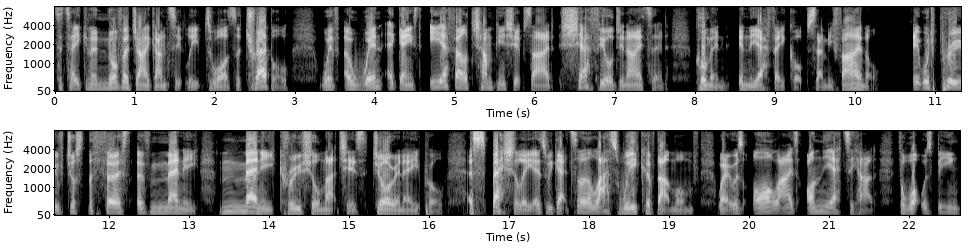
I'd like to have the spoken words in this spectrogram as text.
to taking another gigantic leap towards the treble with a win against EFL Championship side Sheffield United coming in the FA Cup semi final. It would prove just the first of many, many crucial matches during April, especially as we get to the last week of that month, where it was all eyes on the Etihad for what was being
